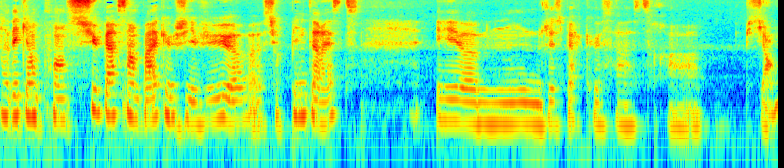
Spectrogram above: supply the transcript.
avec un point super sympa que j'ai vu euh, sur Pinterest et euh, j'espère que ça sera bien.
